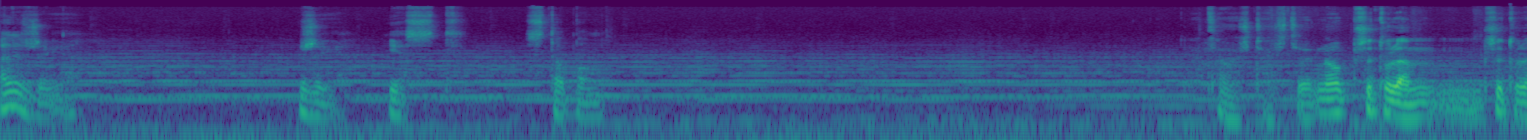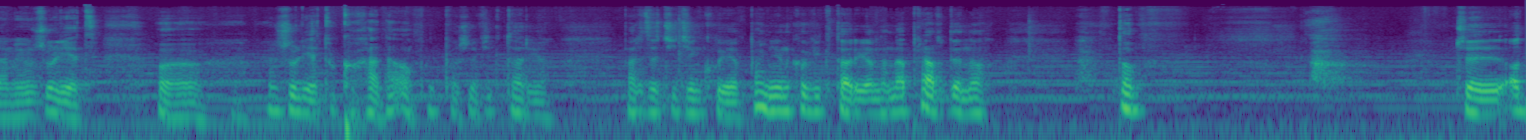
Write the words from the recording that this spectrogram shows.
Ale żyje. Żyje. Jest z tobą. Całe szczęście. No, przytulam, przytulam ją, Juliet. O, Juliet, ukochana. O mój Boże, Wiktorio. Bardzo Ci dziękuję. Panienko Wiktorio, no naprawdę, no. To... Czy od,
